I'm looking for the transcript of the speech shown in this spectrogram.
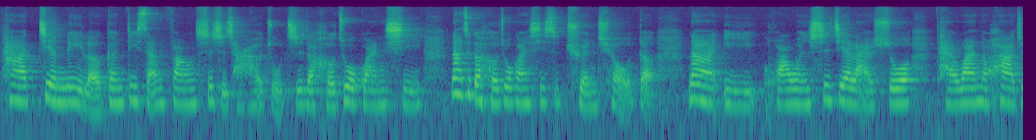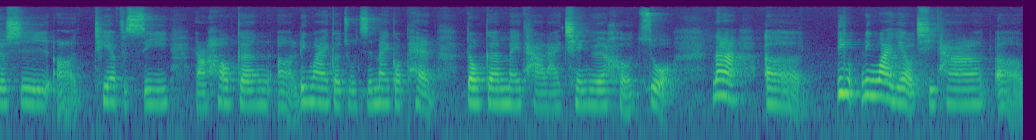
它建立了跟第三方事实查核组织的合作关系。那这个合作关系是全球的。那以华文世界来说，台湾的话就是呃 TFC，然后跟呃另外一个组织 MagoPen 都跟 Meta 来签约合作，那呃另另外也有其他呃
